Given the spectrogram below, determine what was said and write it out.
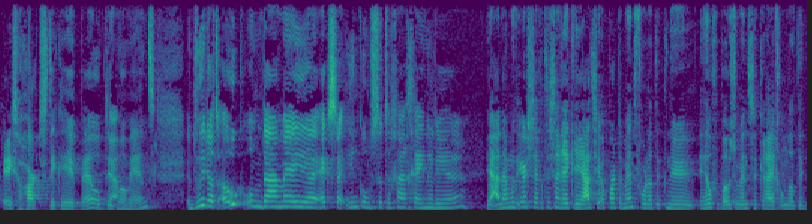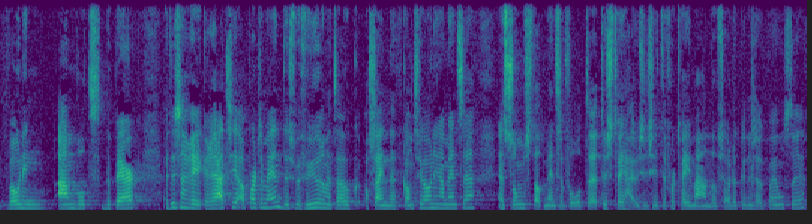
is hartstikke hip hè, op dit Ja. moment. Doe je dat ook om daarmee eh, extra inkomsten te gaan genereren? Ja, en dan moet ik eerst zeggen, het is een recreatieappartement voordat ik nu heel veel boze mensen krijg omdat ik woningaanbod beperk. Het is een recreatieappartement, dus we verhuren het ook als zijnde vakantiewoning aan mensen. En soms dat mensen bijvoorbeeld eh, tussen twee huizen zitten voor twee maanden of zo, dan kunnen ze ook bij ons terecht.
